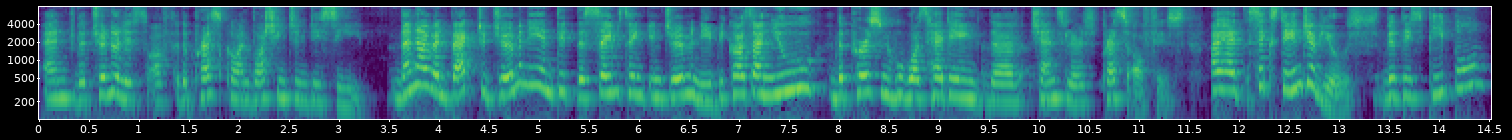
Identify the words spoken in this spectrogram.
and the journalists of the press corps in Washington, D.C. Then I went back to Germany and did the same thing in Germany because I knew the person who was heading the chancellor's press office. I had 60 interviews with these people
